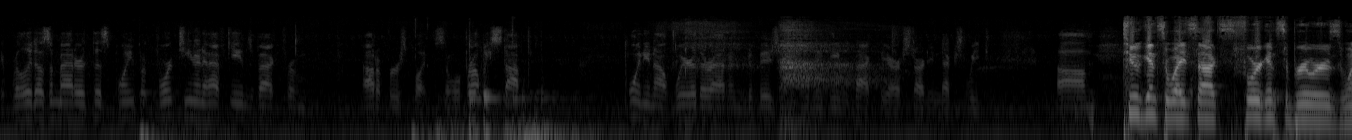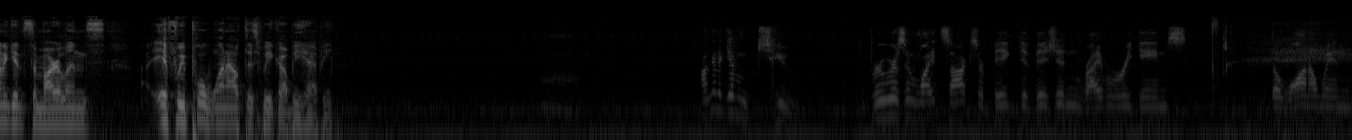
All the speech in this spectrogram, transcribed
it really doesn't matter at this point, but 14 and a half games back from out of first place. So we'll probably stop pointing out where they're at in the division, how many games back they are starting next week. Um, Two against the White Sox, four against the Brewers, one against the Marlins. If we pull one out this week, I'll be happy. hmm, I'm going to give them two. The Brewers and White Sox are big division rivalry games. They'll want to win.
